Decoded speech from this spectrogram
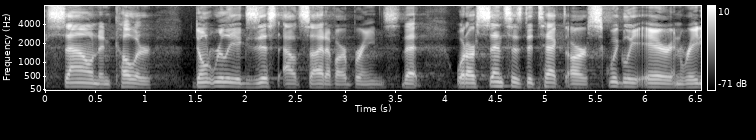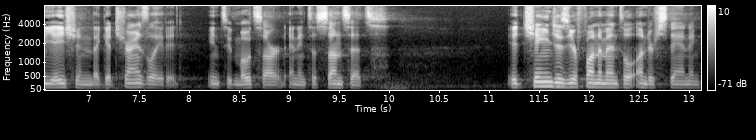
sound and color don't really exist outside of our brains, that what our senses detect are squiggly air and radiation that get translated into Mozart and into sunsets. It changes your fundamental understanding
